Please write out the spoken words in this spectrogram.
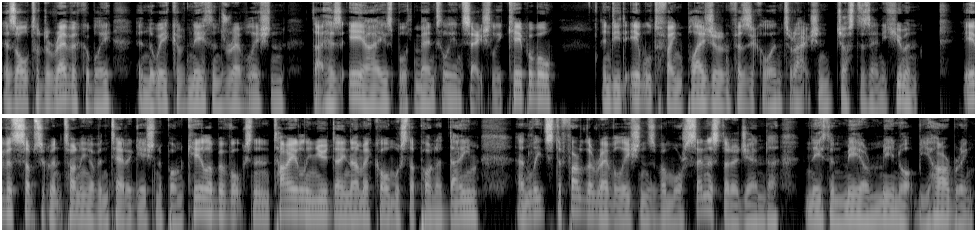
is altered irrevocably in the wake of Nathan's revelation that his AI is both mentally and sexually capable, indeed able to find pleasure in physical interaction just as any human. Ava's subsequent turning of interrogation upon Caleb evokes an entirely new dynamic almost upon a dime and leads to further revelations of a more sinister agenda Nathan may or may not be harbouring.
